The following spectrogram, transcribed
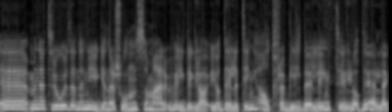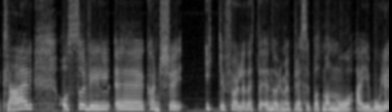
Men jeg tror denne nye generasjonen som er veldig glad i å dele ting, alt fra bildeling til å dele klær, også vil kanskje ikke føle dette enorme presset på at man må eie bolig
